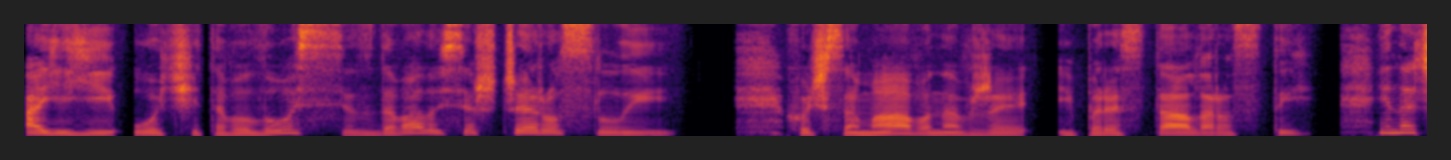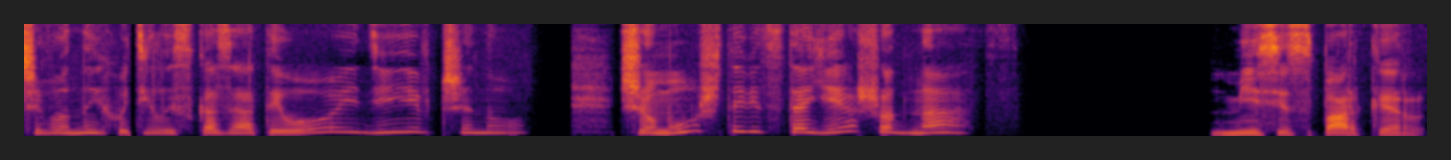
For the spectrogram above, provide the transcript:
а її очі та волосся, здавалося, ще росли, хоч сама вона вже і перестала рости, іначе вони хотіли сказати Ой, дівчино, чому ж ти відстаєш од нас? Місіс Паркер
